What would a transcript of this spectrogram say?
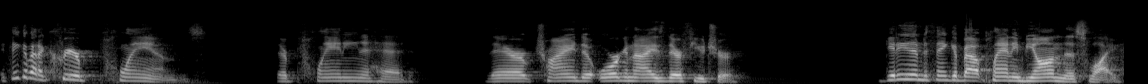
and think about a career plans. They're planning ahead, they're trying to organize their future getting them to think about planning beyond this life.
